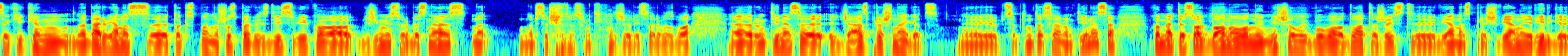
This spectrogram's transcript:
sakykime, dar vienas toks panašus pavyzdys vyko žymiai svarbesnės, na, nors ir šitas rungtynės žiauriai svarbus buvo, e, rungtynėse Jazz prieš Nuggets, e, septintose rungtynėse, kuomet tiesiog Donovanui Mitchellui buvo duota žaisti vienas prieš vieną ir irgi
